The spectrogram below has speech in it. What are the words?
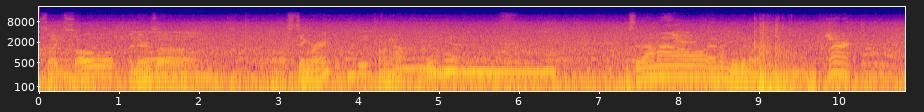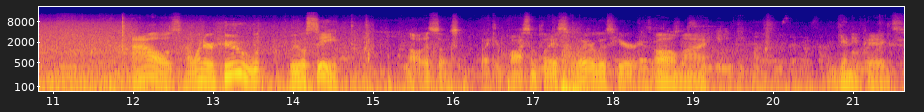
It's like so, and there's a, a stingray coming out. He said, I'm out and I'm moving around. All right. Owls. I wonder who we will see. Oh, this looks like an awesome place. Whoever lives here is, oh my, guinea pigs.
